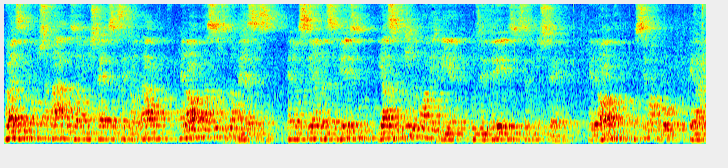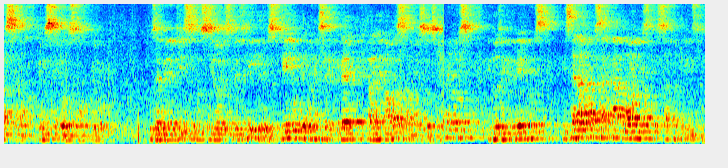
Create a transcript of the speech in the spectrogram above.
Nós que fomos chamados ao ministério sacerdotal, renovam as suas promessas, renunciando a si mesmo e assumindo com alegria os deveres de seu ministério. Renovam o seu amor pela missão que o Senhor nos confiou. Os reverendíssimos senhores presbíteros queiram permanecer em pé para a renovação de seus câmeros e dos enfermos, e será consacrado óleos do Santo Cristo.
